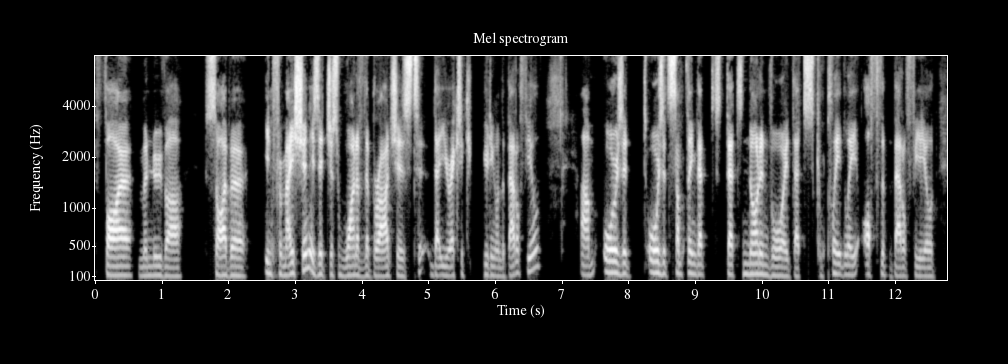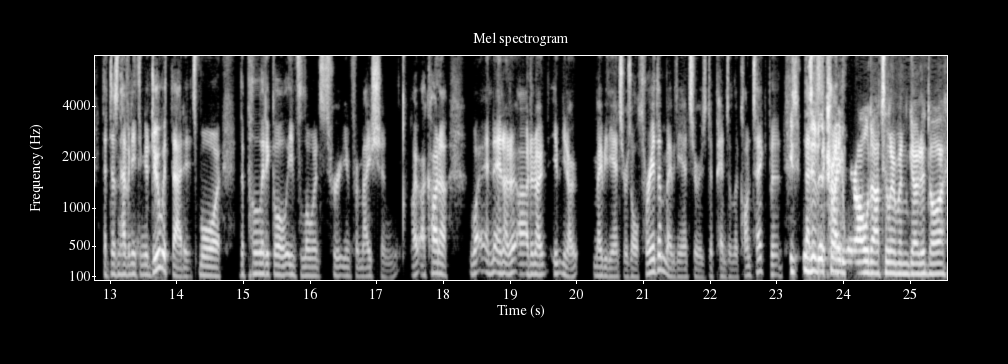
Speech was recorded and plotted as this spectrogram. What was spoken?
fire, maneuver, cyber information? Is it just one of the branches to, that you're executing on the battlefield? um, or is it or is it something that's that's non and void that's completely off the battlefield that doesn't have anything to do with that it's more the political influence through information i, I kind of and, and I, don't, I don't know you know maybe the answer is all three of them maybe the answer is depends on the context but is, is it a trade where old artillerymen go to die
